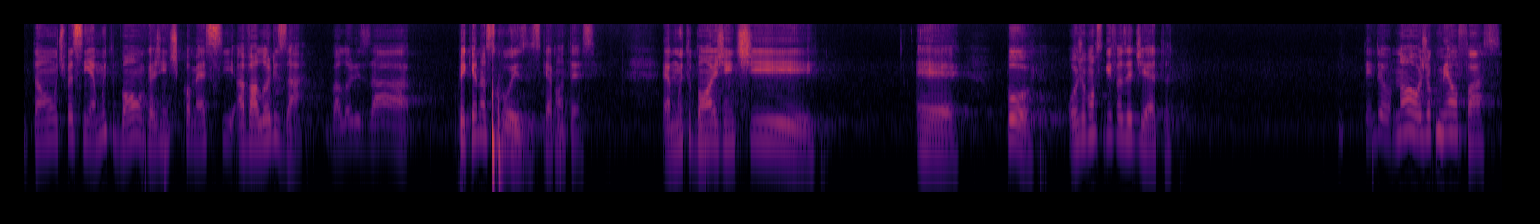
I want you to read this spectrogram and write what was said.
Então, tipo assim, é muito bom que a gente comece a valorizar. Valorizar pequenas coisas que acontecem. É muito bom a gente. É, pô, hoje eu consegui fazer dieta. Entendeu? Não, hoje eu comi alface.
